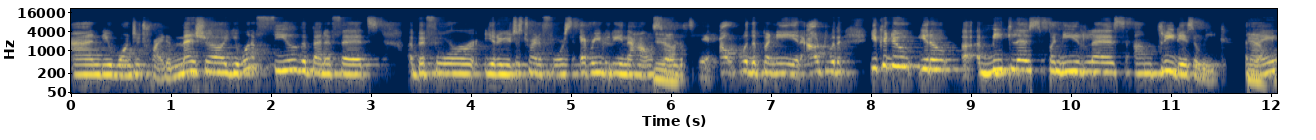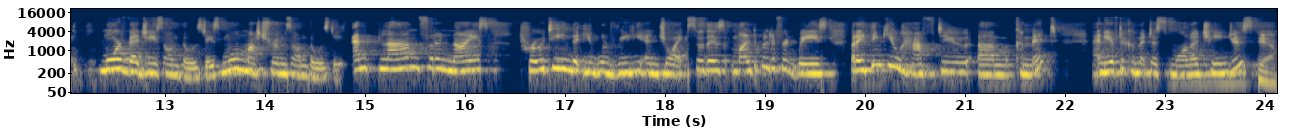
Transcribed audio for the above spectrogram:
and you want to try to measure, you want to feel the benefits before, you know, you're just trying to force everybody in the household yeah. to say, out with the paneer, out with it. You could do, you know, uh, meatless, paneerless, um, three days a week, right? Yeah. More veggies on those days, more mushrooms on those days, and plan for a nice protein that you will really enjoy. So there's multiple different ways, but I think you have to um, commit and you have to commit to smaller changes. Yeah.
